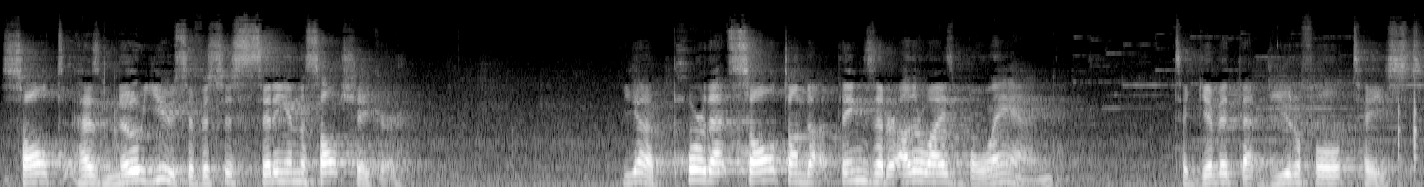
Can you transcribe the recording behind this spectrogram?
Salt has no use if it's just sitting in the salt shaker. You got to pour that salt onto things that are otherwise bland to give it that beautiful taste,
